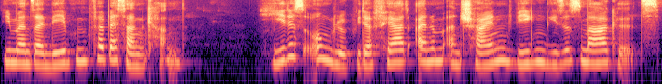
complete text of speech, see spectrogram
wie man sein Leben verbessern kann. Jedes Unglück widerfährt einem anscheinend wegen dieses Makels.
